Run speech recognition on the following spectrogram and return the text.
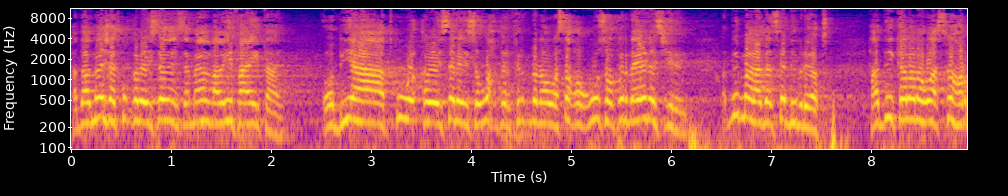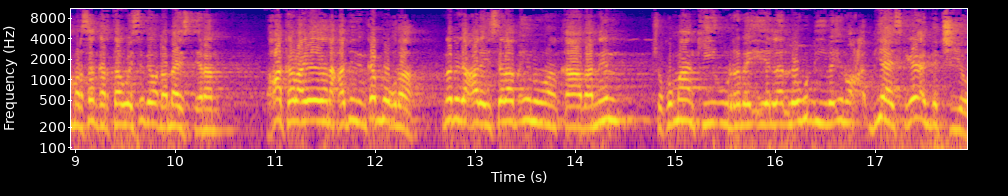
haddaad meeshaad ku qabaysanaysa meel nadiifa ay tahay oo biyaha aad ku qabaysanayso wax firfirdhan oo wasaqo kuusoo firdha aynas jirin dib mal hadaad iska dhibrigato. Haddii kalena waa iska hormarsan kartaa waysadii oo dhammaystiran. Waxaa kaloo ayadana xadiidkan ka muuqda nabiga calayh salaam inuunan qaadanin shukumaankii uu rabay loogu dhiibay inuu biyaha iskaga angajiyo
